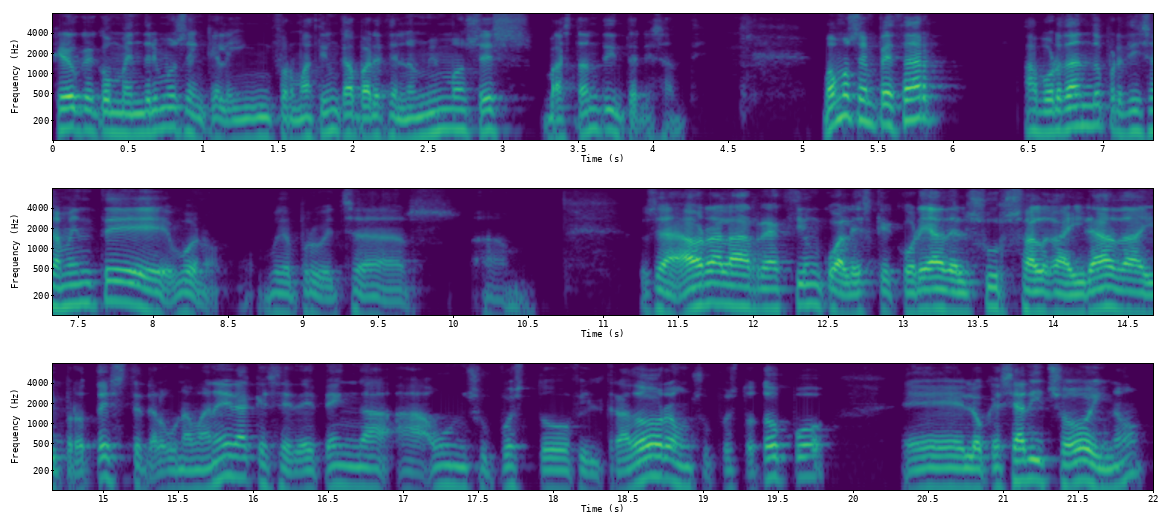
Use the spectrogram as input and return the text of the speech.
creo que convendremos en que la información que aparece en los mismos es bastante interesante. Vamos a empezar abordando precisamente, bueno, voy a aprovechar... o sea, ahora la reacción cuál es que Corea del Sur salga irada y proteste de alguna manera, que se detenga a un supuesto filtrador, a un supuesto topo, eh, lo que se ha dicho hoy, ¿no?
